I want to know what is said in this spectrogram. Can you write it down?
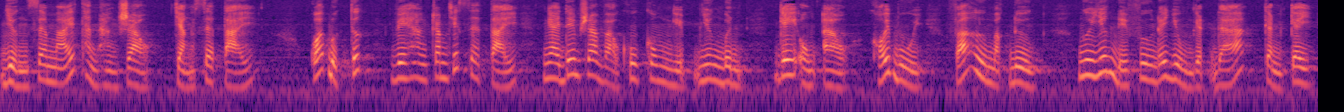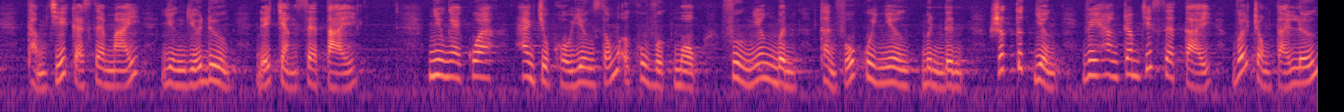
dựng xe máy thành hàng rào, chặn xe tải. Quá bực tức vì hàng trăm chiếc xe tải ngày đêm ra vào khu công nghiệp Nhân Bình, gây ồn ào, khói bụi, phá hư mặt đường. Người dân địa phương đã dùng gạch đá, cành cây, thậm chí cả xe máy dừng giữa đường để chặn xe tải. Nhiều ngày qua, hàng chục hộ dân sống ở khu vực 1, phường Nhân Bình, thành phố Quy Nhơn, Bình Định rất tức giận vì hàng trăm chiếc xe tải với trọng tải lớn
